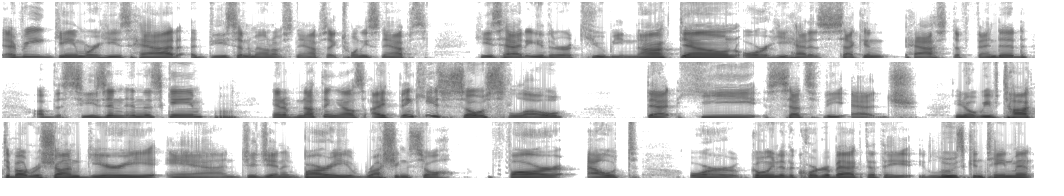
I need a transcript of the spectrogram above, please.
every game where he's had a decent amount of snaps, like 20 snaps, he's had either a QB knockdown or he had his second pass defended of the season in this game. And if nothing else, I think he's so slow that he sets the edge. You know, we've talked about Rashan Gary and JJ Enagbare rushing so far out or going to the quarterback that they lose containment.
